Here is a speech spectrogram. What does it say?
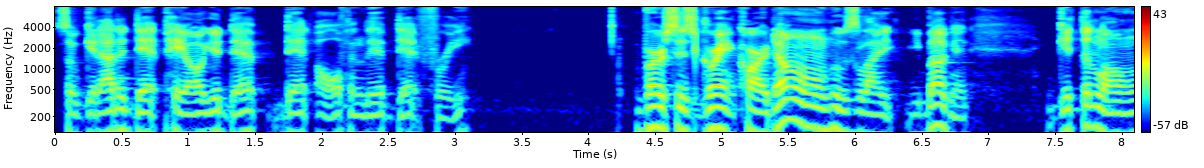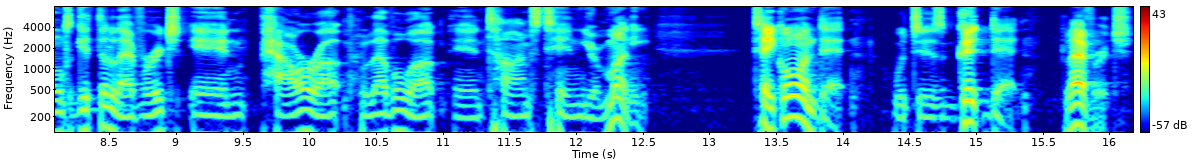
So get out of debt, pay all your debt debt off, and live debt free. Versus Grant Cardone, who's like, you bugging get the loans, get the leverage, and power up, level up, and times 10 your money. Take on debt, which is good debt, leverage.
